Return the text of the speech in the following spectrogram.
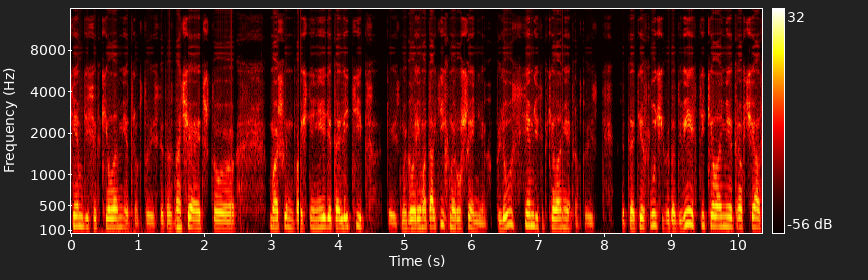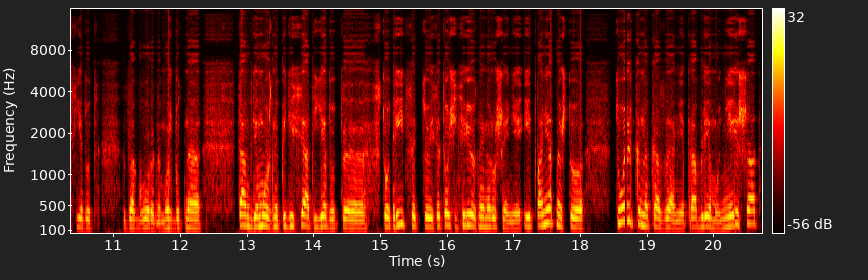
70 километров. То есть это означает, что машина почти не едет, а летит. То есть мы говорим о таких нарушениях. Плюс 70 километров. То есть это те случаи, когда 200 километров в час едут за городом. Может быть, на, там, где можно 50, едут э, 130. То есть это очень серьезные нарушения. И понятно, что только наказание проблему не решат,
